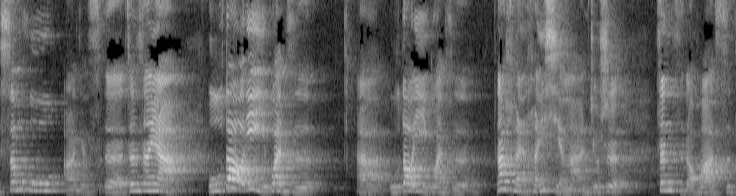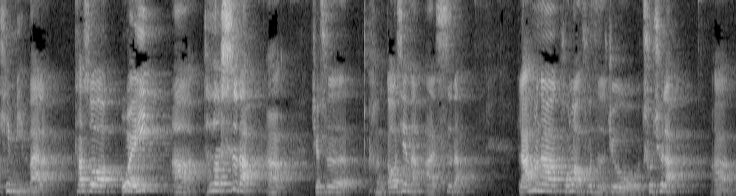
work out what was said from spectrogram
生乎啊，就是呃，曾参呀，吾道一以贯之啊，吾道一以贯之。”那很很显然，就是曾子的话是听明白了。他说：“为啊，他说是的啊，就是很高兴的啊，是的。”然后呢，孔老夫子就出去了啊。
